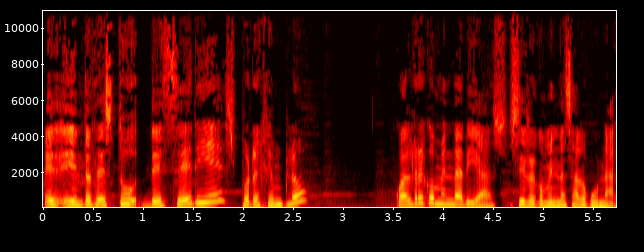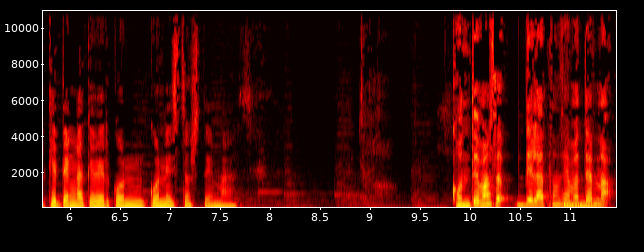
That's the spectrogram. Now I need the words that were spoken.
Eh, Y entonces tú, de series, por ejemplo, ¿cuál recomendarías, si recomiendas alguna, que tenga que ver con, con estos temas? Con temas de, lactancia materna,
